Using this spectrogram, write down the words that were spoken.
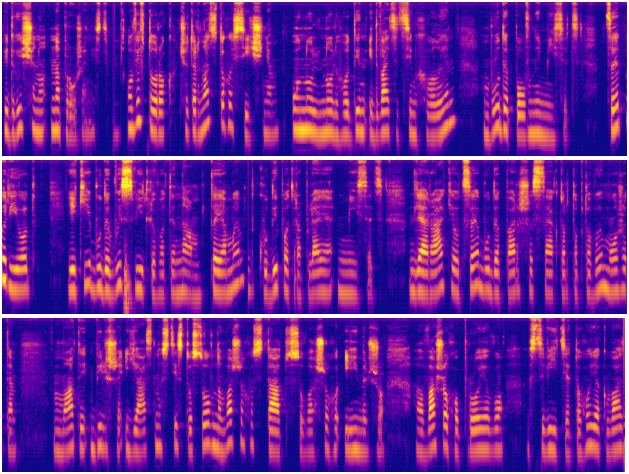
підвищену напруженість. У вівторок, 14 січня, у 00 годин і 27 хвилин буде повний місяць. Це період, який буде висвітлювати нам теми, куди потрапляє місяць. Для раків це буде перший сектор, тобто ви можете мати більше ясності стосовно вашого статусу, вашого іміджу, вашого прояву в світі, того, як вас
